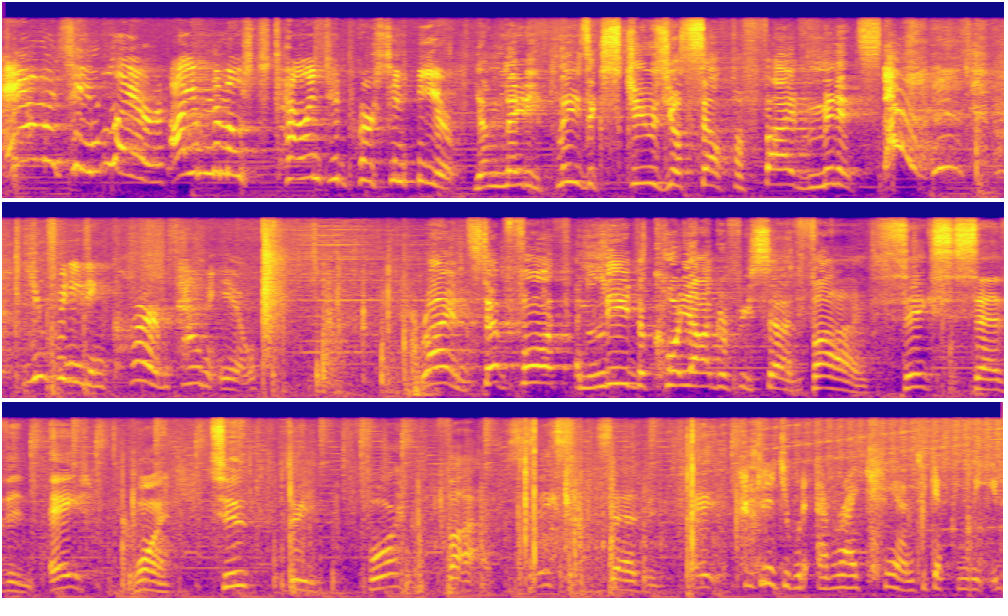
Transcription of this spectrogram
am a team player! I am the most talented person here. Young lady, please excuse yourself for five minutes. You've been eating carbs, haven't you? Ryan, step forth and lead the choreography, son. Five, six, seven, eight. One, two, three, four, five, six, seven, eight. I'm gonna do whatever I can to get the lead.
